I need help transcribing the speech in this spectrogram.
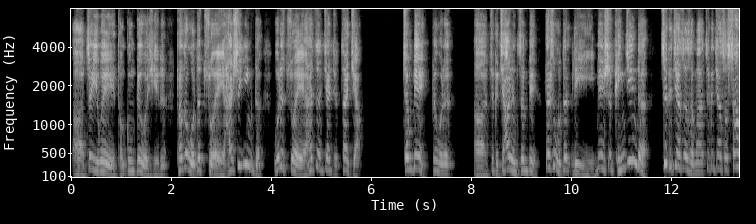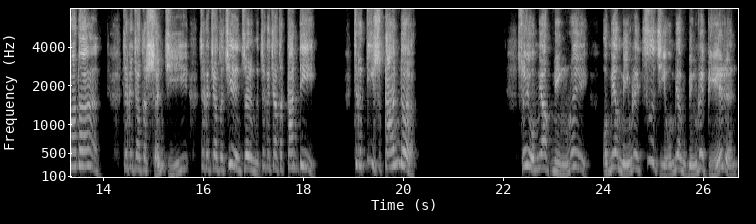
啊这一位童工给我写的，他说我的嘴还是硬的，我的嘴还在在在讲争辩，跟我的啊这个家人争辩，但是我的里面是平静的。这个叫做什么？这个叫做沙拉蛋，这个叫做神级，这个叫做见证，这个叫做干地。这个地是干的，所以我们要敏锐，我们要敏锐自己，我们要敏锐别人。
